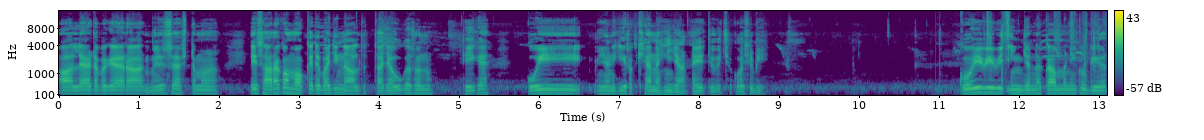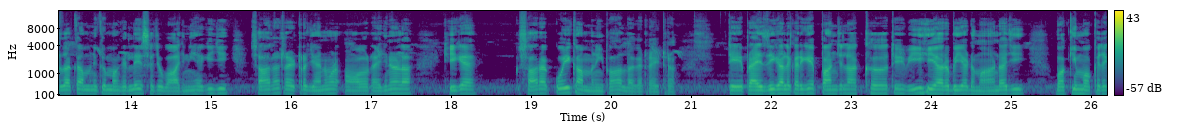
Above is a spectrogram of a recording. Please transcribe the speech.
ਆ ਲਾਈਟ ਵਗੈਰਾ 뮤직 ਸਿਸਟਮ ਇਹ ਸਾਰਾ ਕੁਝ ਮੌਕੇ ਤੇ ਬਾਈ ਜੀ ਨਾਲ ਦਿੱਤਾ ਜਾਊਗਾ ਤੁਹਾਨੂੰ ਠੀਕ ਹੈ ਕੋਈ ਯਾਨੀ ਕਿ ਰੱਖਿਆ ਨਹੀਂ ਜਾਣਾ ਇਹ ਵਿੱਚ ਕੁਝ ਵੀ ਕੋਈ ਵੀ ਵੀ ਇੰਜਨ ਦਾ ਕੰਮ ਨਹੀਂ, ਕੋਈ ਗੇਅਰ ਦਾ ਕੰਮ ਨਹੀਂ, ਕੋਈ ਮਗਰਲੇ ਹਿੱਸੇ 'ਚ ਆਵਾਜ਼ ਨਹੀਂ ਹੈਗੀ ਜੀ। ਸਾਰਾ ਟਰੈਕਟਰ ਜੈਨੂਅਨ ਓਰੀਜਨਲ ਆ, ਠੀਕ ਹੈ? ਸਾਰਾ ਕੋਈ ਕੰਮ ਨਹੀਂ ਭਾਲਦਾ ਗਾ ਟਰੈਕਟਰ ਅਤੇ ਪ੍ਰਾਈਸ ਦੀ ਗੱਲ ਕਰੀਏ 5 ਲੱਖ ਅਤੇ 20 ਹਜ਼ਾਰ ਰੁਪਈਆ ਡਿਮਾਂਡ ਆ ਜੀ। ਬਾਕੀ ਮੌਕੇ ਤੇ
